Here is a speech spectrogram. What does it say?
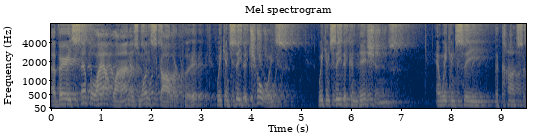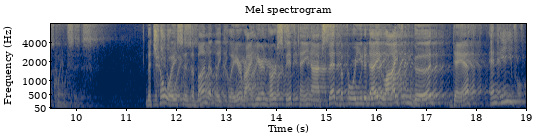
a very simple outline, as one scholar put it. We can see the choice, we can see the conditions, and we can see the consequences. The choice is abundantly clear right here in verse 15. I've set before you today life and good, death and evil.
